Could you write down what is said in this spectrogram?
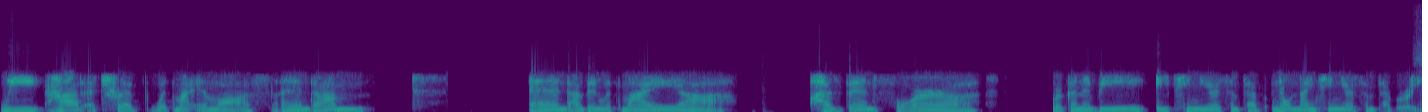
we had a trip with my in-laws, and um, and I've been with my uh, husband for uh, we're going to be 18 years in February. No, 19 years in February.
